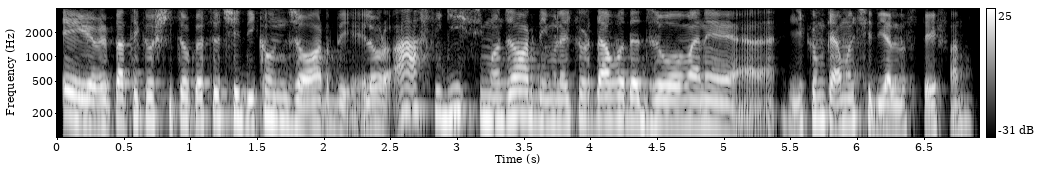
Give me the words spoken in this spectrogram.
E guardate che è uscito questo CD con Jordi. E loro, ah, fighissimo Jordi, me lo ricordavo da giovane. Eh, gli compriamo il CD allo Stefano.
